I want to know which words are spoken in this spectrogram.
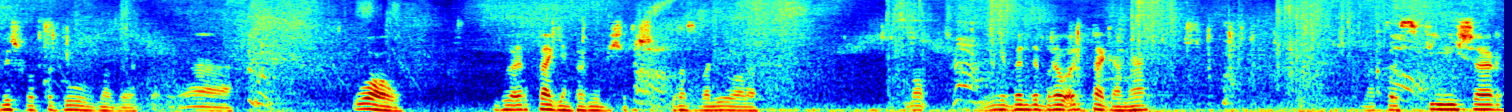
wyszło to gówno wielkie. Eee. Wow. W ogóle RPG-iem pewnie by się to szybko rozwaliło, ale... No, nie będę brał RPG, nie? No to jest finisher.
